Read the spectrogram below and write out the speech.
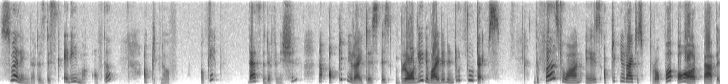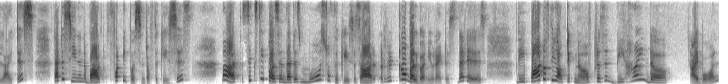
swelling that is disc edema of the optic nerve. Okay, that's the definition. Now, optic neuritis is broadly divided into two types. The first one is optic neuritis proper or papillitis. That is seen in about 40% of the cases. But 60% that is most of the cases are retrobulbar neuritis. That is the part of the optic nerve present behind the eyeball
